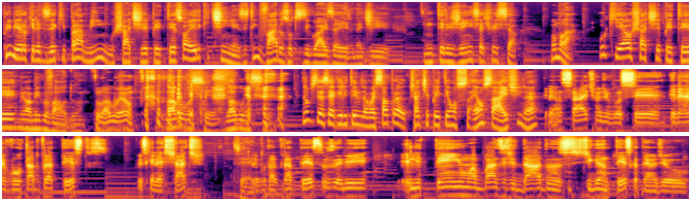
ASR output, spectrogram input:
Primeiro, eu queria dizer que pra mim, o chat GPT é só ele que tinha, existem vários outros iguais a ele, né, de inteligência artificial. Vamos lá, o que é o chat GPT, meu amigo Valdo? Logo eu. Logo você, logo você. Não precisa ser aquele termo, mas só pra... Chat GPT é um, é um site, né? Ele é um site onde você. Ele é voltado para textos. Por isso que ele é chat. Ele é Certo. voltado para textos. Ele, ele tem uma base de dados gigantesca, até onde eu,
